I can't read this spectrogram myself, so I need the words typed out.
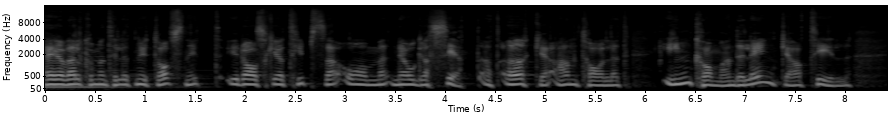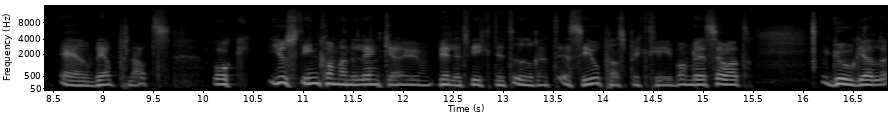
Hej och välkommen till ett nytt avsnitt. Idag ska jag tipsa om några sätt att öka antalet inkommande länkar till er webbplats. Och just inkommande länkar är ju väldigt viktigt ur ett SEO-perspektiv. Om det är så att Google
